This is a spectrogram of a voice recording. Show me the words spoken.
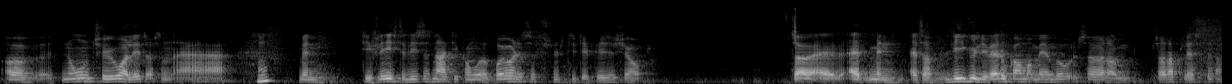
Og øh, nogen tøver lidt og sådan, ja, Mm. men de fleste, lige så snart de kommer ud og prøver det, så synes de, det er pisse sjovt. Så, øh, at, men altså, ligegyldigt hvad du kommer med af mål, så er der, så er der plads til dig.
